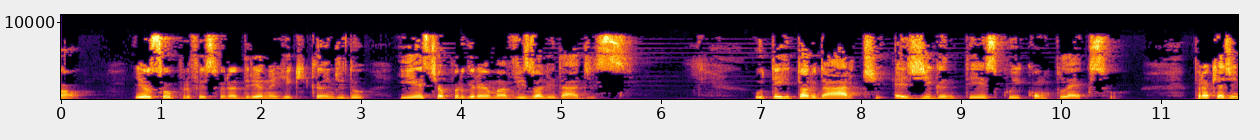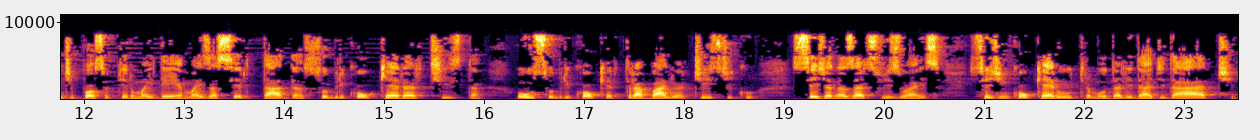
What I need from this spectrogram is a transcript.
Pessoal? Eu sou o professor Adriano Henrique Cândido e este é o programa Visualidades. O território da arte é gigantesco e complexo. Para que a gente possa ter uma ideia mais acertada sobre qualquer artista ou sobre qualquer trabalho artístico, seja nas artes visuais, seja em qualquer outra modalidade da arte,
